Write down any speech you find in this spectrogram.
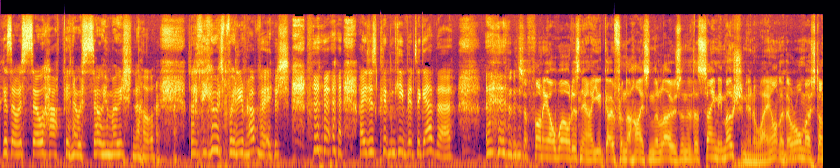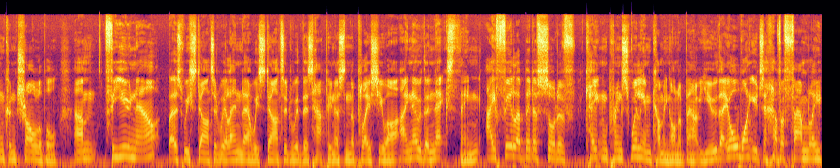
because I was so happy and I was so emotional I think it was pretty rubbish. I just couldn't keep it together. it's a funny old world, isn't it? How you go from the highs and the lows, and they're the same emotion in a way, aren't they? They're almost uncontrollable. Um, for you now, as we started, we'll end how we started with this happiness and the place you are. I know the next thing I feel a bit of sort of Kate and Prince William coming on about you. They all want you to have a family.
